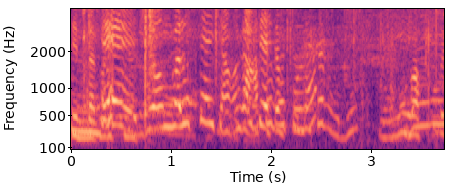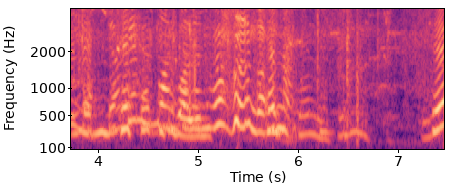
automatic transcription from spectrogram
চিন্তা করিস। জঙ্গল থেকে আমাকে আতে তো সে সে কিছু বলবে না। সে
